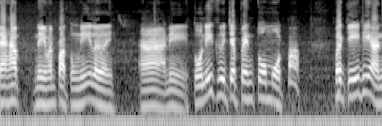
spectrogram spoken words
นะครับนี่มันปรับตรงนี้เลยอ่านี่ตัวนี้คือจะเป็นตัวโหมดปรับเมื่อกี้ที่อัน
